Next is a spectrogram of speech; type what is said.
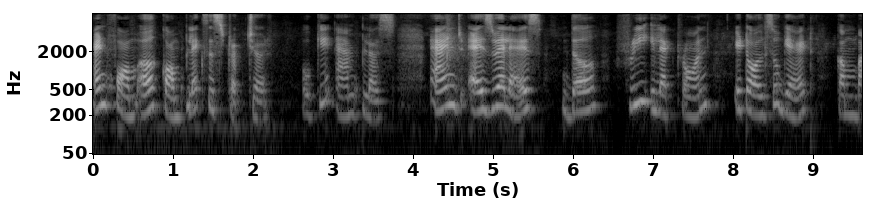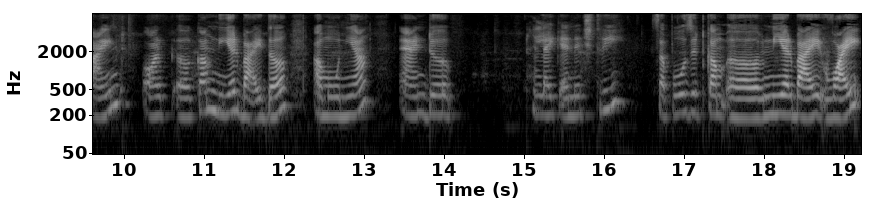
and form a complex structure okay m plus. And as well as the free electron it also get combined or uh, come nearby the ammonia and uh, like NH3 suppose it come uh, nearby Y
